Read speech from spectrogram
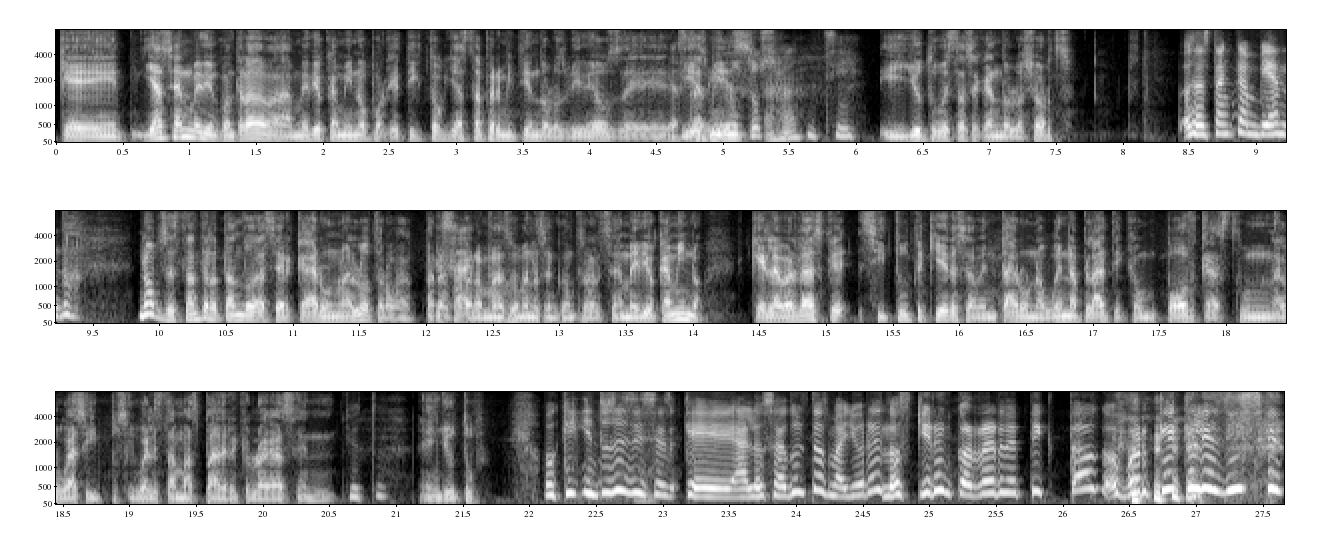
Que ya se han medio encontrado a medio camino porque TikTok ya está permitiendo los videos De de hasta 10 minutos Ajá. Sí. y YouTube está sacando los shorts. O sea, están cambiando. No, pues están tratando de acercar uno al otro a- para, más o menos encontrarse a medio camino. Que la verdad es que si tú te quieres aventar una buena plática, un podcast, un algo así, pues igual está más padre que lo hagas en, YouTube. en YouTube. Ok, entonces dices que a los adultos mayores los quieren correr de TikTok. ¿O por qué? ¿Qué les dicen?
